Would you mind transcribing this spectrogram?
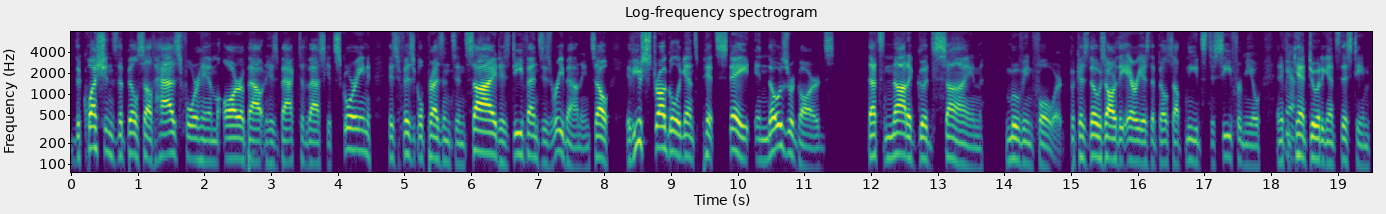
The questions that Bill Self has for him are about his back to the basket scoring, his physical presence inside, his defense, his rebounding. So if you struggle against Pitt State in those regards, that's not a good sign moving forward because those are the areas that Bill Self needs to see from you. And if yeah. you can't do it against this team,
